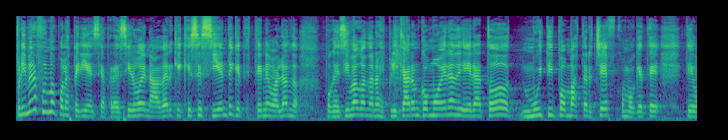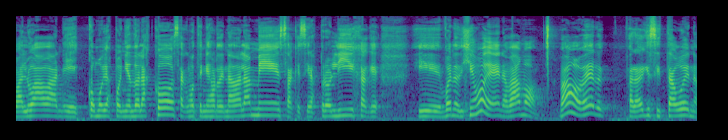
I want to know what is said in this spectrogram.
primero fuimos por la experiencia, para decir, bueno, a ver qué, se siente que te estén evaluando, porque encima cuando nos explicaron cómo era, era todo muy tipo Masterchef, como que te, te evaluaban eh, cómo ibas poniendo las cosas, cómo tenías ordenada la mesa, que si eras prolija, que... Y bueno, dijimos, bueno, vamos, vamos a ver, para ver que si está bueno.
